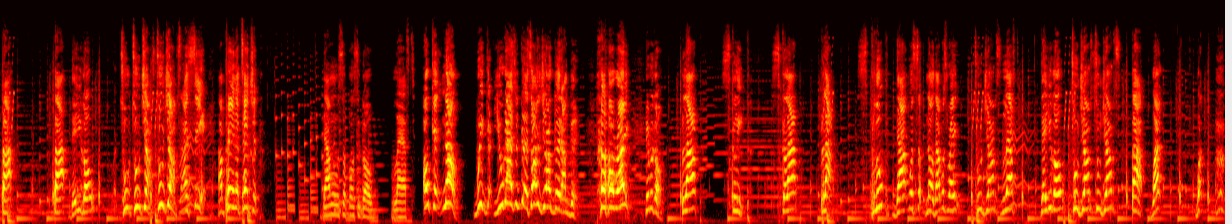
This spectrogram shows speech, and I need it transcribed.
Bop. Bop. There you go. Two two jumps. Two jumps. I see it. I'm paying attention. That one was supposed to go left. Okay, no. We you guys are good. As long as you're good, I'm good. All right. Here we go. Blop. Skleep. Sklap. Blop. Sploop. That was no. That was right. Two jumps left. There you go. Two jumps. Two jumps. Bop. What? What?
